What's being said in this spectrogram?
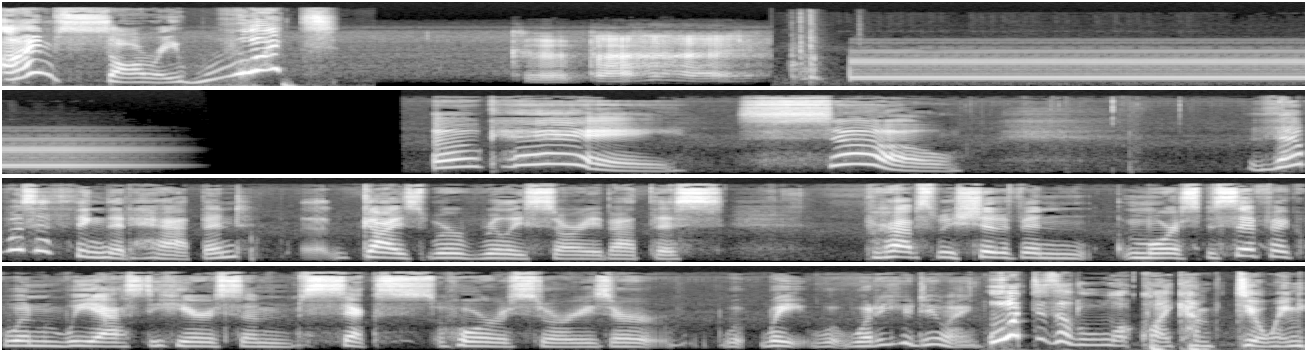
I'm sorry, what? Goodbye. Okay. So. That was a thing that happened. Uh, guys, we're really sorry about this. Perhaps we should have been more specific when we asked to hear some sex horror stories or. W- wait, w- what are you doing? What does it look like I'm doing?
